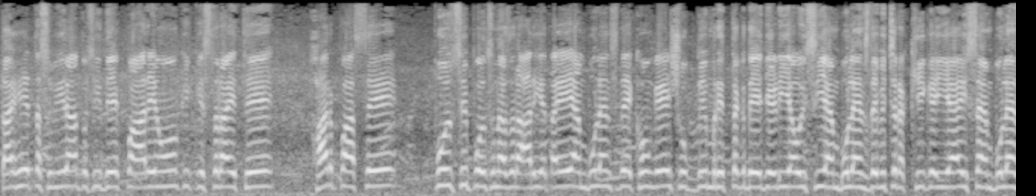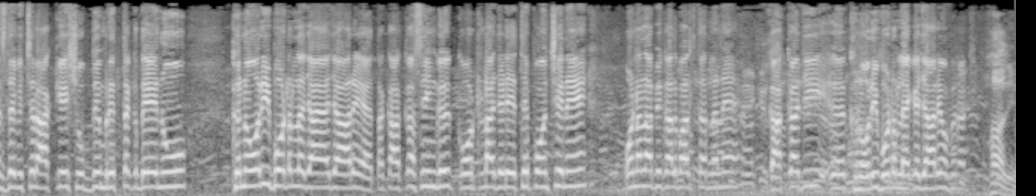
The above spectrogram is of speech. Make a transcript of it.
ਤਾਂ ਇਹ ਤਸਵੀਰਾਂ ਤੁਸੀਂ ਦੇਖ ਪਾ ਰਹੇ ਹੋ ਕਿ ਕਿਸ ਤਰ੍ਹਾਂ ਇੱਥੇ ਹਰ ਪਾਸੇ ਪੁਲਿਸ ਹੀ ਪੁਲਿਸ ਨਜ਼ਰ ਆ ਰਹੀ ਹੈ ਤਾਂ ਇਹ ਐਂਬੂਲੈਂਸ ਦੇਖੋਗੇ ਸ਼ੁਭ ਦੀ ਮ੍ਰਿਤਕ ਦੇ ਜਿਹੜੀ ਆ ਉਹ ਇਸੀ ਐਂਬੂਲੈਂਸ ਦੇ ਵਿੱਚ ਰੱਖੀ ਗਈ ਹੈ। ਇਸ ਐਂਬੂਲੈਂਸ ਦੇ ਵਿੱਚ ਰੱਖ ਕੇ ਸ਼ੁਭ ਦੀ ਮ੍ਰਿਤਕ ਦੇ ਨੂੰ ਖਨੋਰੀ ਬਾਰਡਰ ਲਿਜਾਇਆ ਜਾ ਰਿਹਾ ਹੈ। ਤਾਂ ਕਾਕਾ ਸਿੰਘ ਕੋਟੜਾ ਜਿਹੜੇ ਇੱਥੇ ਪਹੁੰਚੇ ਨੇ ਉਹਨਾਂ ਨਾਲ ਵੀ ਗੱਲਬਾਤ ਕਰ ਲੈਣੇ ਕਾਕਾ ਜੀ ਖਨੋਰੀ ਬਾਰਡਰ ਲੈ ਕੇ ਜਾ ਰਹੇ ਹੋ ਫਿਰ ਅੱਜ? ਹਾਂ ਜੀ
